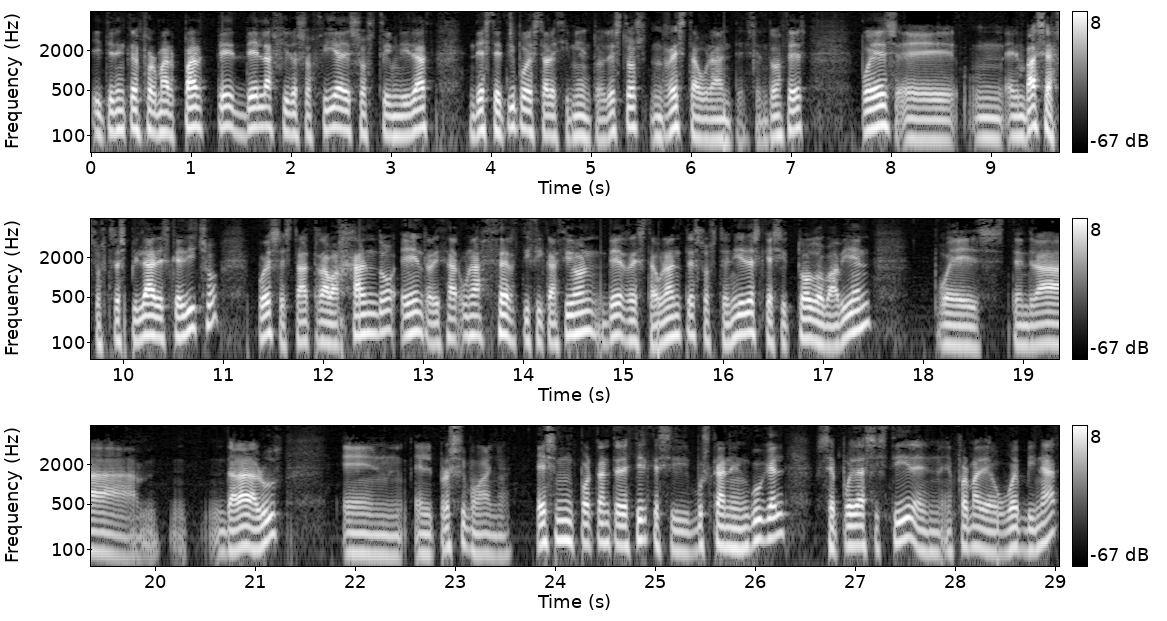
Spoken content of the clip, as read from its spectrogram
y tienen que formar parte de la filosofía de sostenibilidad de este tipo de establecimientos, de estos restaurantes. Entonces, pues eh, en base a estos tres pilares que he dicho, pues está trabajando en realizar una certificación de restaurantes sostenibles que si todo va bien, pues tendrá dará la luz en el próximo año. Es importante decir que si buscan en Google se puede asistir en, forma de webinar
